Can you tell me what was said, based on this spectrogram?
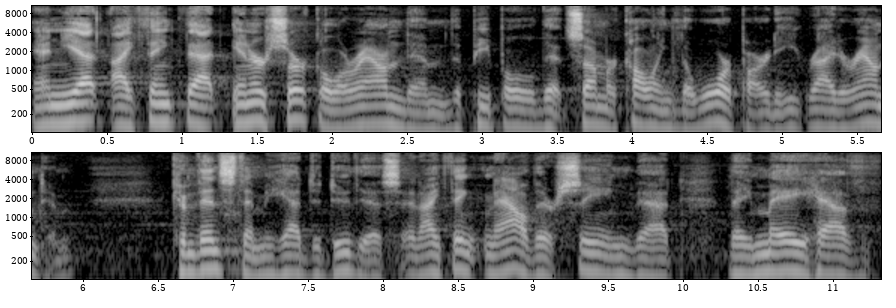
And yet, I think that inner circle around them, the people that some are calling the war party right around him, convinced him he had to do this. And I think now they're seeing that they may have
